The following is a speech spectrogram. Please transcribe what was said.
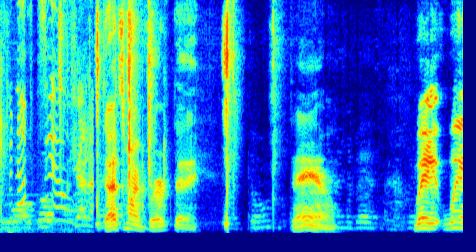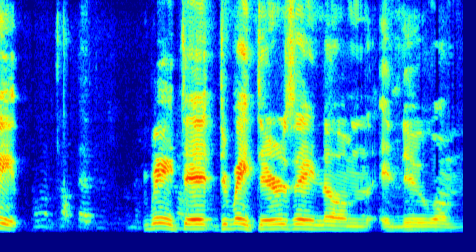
I've been up to. That's my birthday. Damn. Wait, wait. Wait, did, did- wait, there's a um a new um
